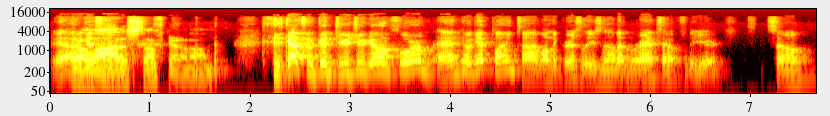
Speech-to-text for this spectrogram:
Yeah got a lot of stuff going on. He's got some good juju going for him, and he'll get playing time on the Grizzlies now that Morant's out for the year. So,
